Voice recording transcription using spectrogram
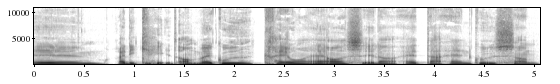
øh, radikalt om, hvad Gud kræver af os, eller at der er en Gud, som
